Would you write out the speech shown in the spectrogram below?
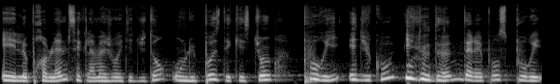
Et le problème, c'est que la majorité du temps, on lui pose des questions pourries et du coup, il nous donne des réponses pourries.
